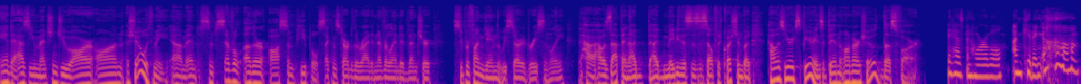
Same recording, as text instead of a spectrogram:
And as you mentioned, you are on a show with me um, and some several other awesome people. Second Star to the Right, a Neverland Adventure, super fun game that we started recently. How, how has that been? I, I, maybe this is a selfish question, but how has your experience been on our show thus far? It has been horrible. I'm kidding. Um,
